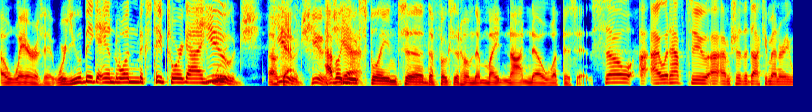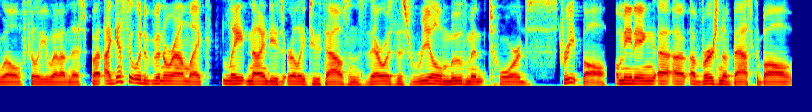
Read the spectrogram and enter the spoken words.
aware of it. Were you a big and one mixtape tour guy? Huge, okay. huge, huge. How about yeah. you explain to the folks at home that might not know what this is? So I would have to. I'm sure the documentary will fill you in on this, but I guess it would have been around like late '90s, early 2000s. There was this real movement towards street ball, meaning a, a version of basketball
